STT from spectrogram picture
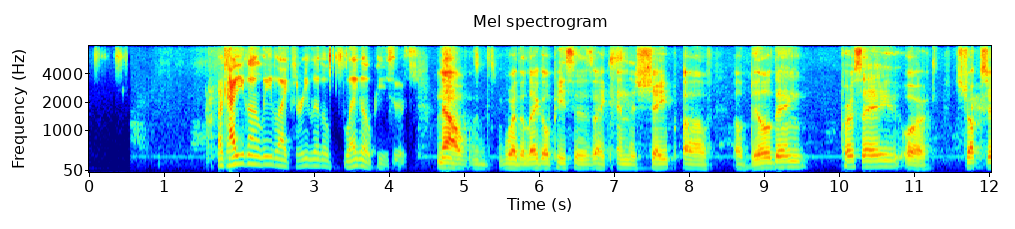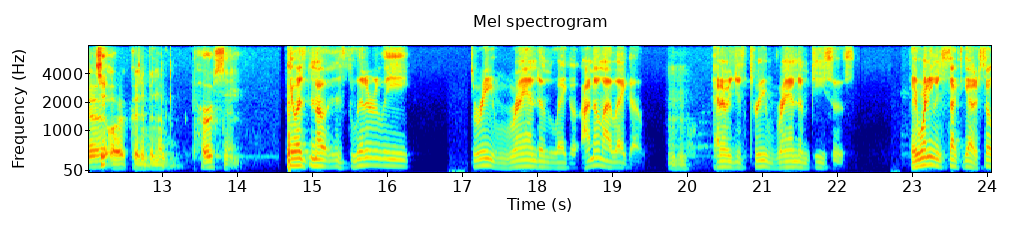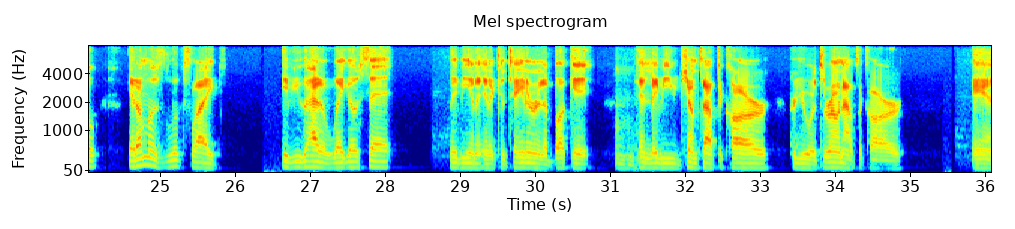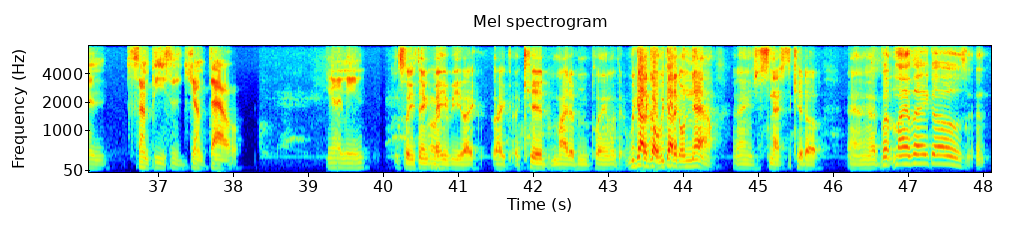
Like, how you gonna leave like three little Lego pieces? Now, were the Lego pieces like in the shape of a building per se, or structure, or it could have been a person? It was no, it's literally three random Lego. I know my Lego, hmm and it was just three random pieces. They weren't even stuck together, so it almost looks like if you had a Lego set, maybe in a in a container in a bucket, hmm and maybe you jumped out the car or you were thrown out the car, and some pieces jumped out. You know what I mean? So you think Or- maybe like like a kid might have been playing with it. We gotta go. We gotta go now. And then you just snatch the kid up and you're like, but my Legos, and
